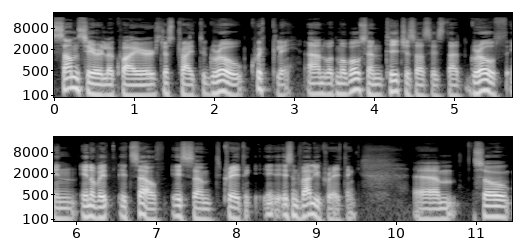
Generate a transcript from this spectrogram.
some serial acquirers just try to grow quickly. And what Mauboussin teaches us is that growth in, in of it itself isn't creating isn't value creating. Um, so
